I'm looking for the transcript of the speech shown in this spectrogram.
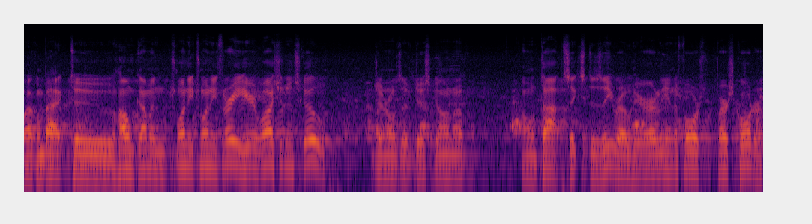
Welcome back to homecoming 2023 here at Washington School. Generals have just gone up on top, six to zero here early in the fourth, first quarter.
